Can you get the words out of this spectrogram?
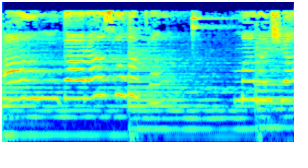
Antara Sumatera Malaysia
